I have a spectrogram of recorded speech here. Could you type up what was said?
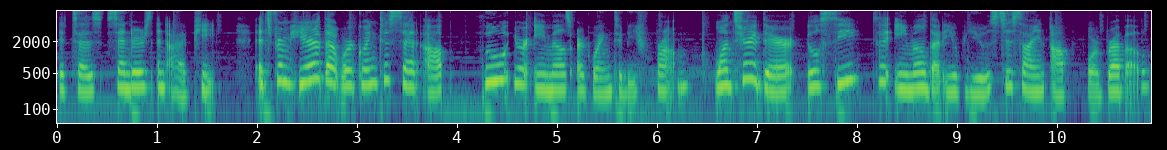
it says Senders and IP. It's from here that we're going to set up who your emails are going to be from. Once you're there, you'll see the email that you've used to sign up for Brevo.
